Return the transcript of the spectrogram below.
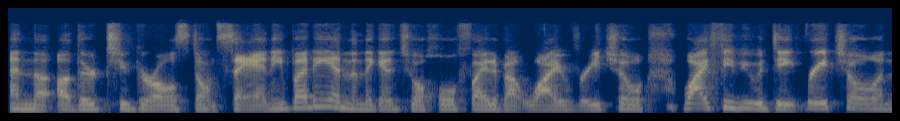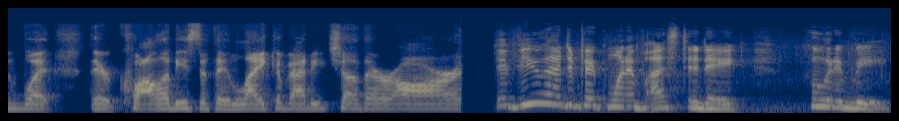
and the other two girls don't say anybody. And then they get into a whole fight about why Rachel, why Phoebe would date Rachel, and what their qualities that they like about each other are. If you had to pick one of us to date, who would it be?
